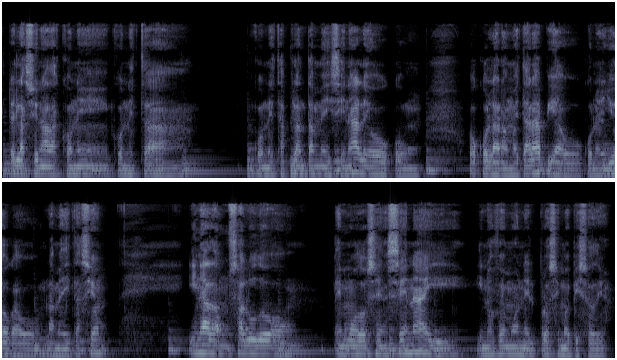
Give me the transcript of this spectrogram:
relacionadas con, con esta con estas plantas medicinales o con, o con la aromaterapia o con el yoga o la meditación. Y nada, un saludo en modo sencena y nos vemos en el próximo episodio.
